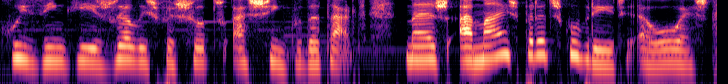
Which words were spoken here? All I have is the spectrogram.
Rui Zinc e José Luís Peixoto às 5 da tarde. Mas há mais para descobrir a Oeste.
